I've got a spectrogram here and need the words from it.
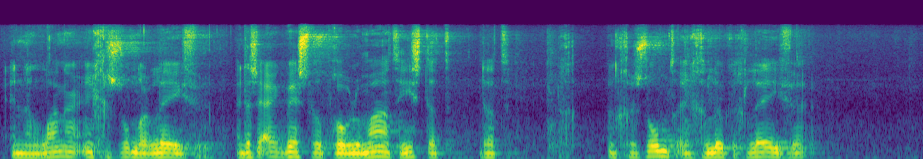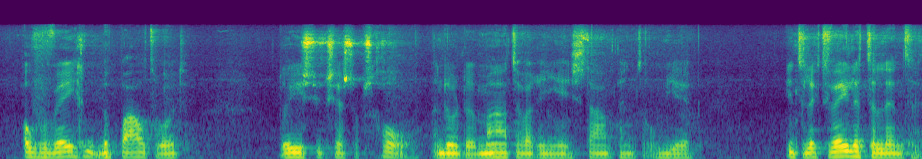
en een langer en gezonder leven. En dat is eigenlijk best wel problematisch dat, dat een gezond en gelukkig leven overwegend bepaald wordt door je succes op school. En door de mate waarin je in staat bent om je intellectuele talenten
